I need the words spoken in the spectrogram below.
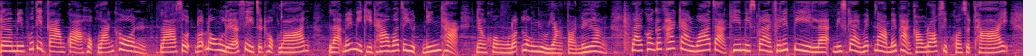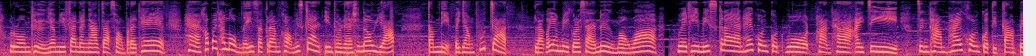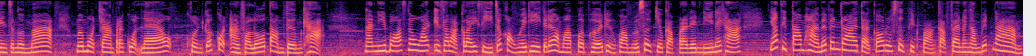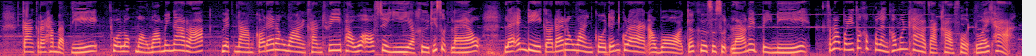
เดิมมีผู้ติดตามกว่า 6 ล้านคน ล่าสุดลดลงเหลือ 4.6 ล้าน และไม่มีทีท่าว่าจะหยุดนิ่งค่ะ ยังคงลดลงอยู่อย่างต่อเนื่อง หลายคนก็คาดการณ์ว่าจากที่มิสแกรนฟิลิปปินส์และมิสแกรนเวียดนามไม่ผ่านเข้ารอบ 10 คนสุดท้าย รวมถึงยังมีแฟนนางงามจาก 2 ประเทศ แห่เข้าไปถล่มในอินสตาแกรมของมิสแกรนอินเตอร์เนชั่นแนลยับตำหนิไปยังผู้จัด แล้วก็ยังมีกระแสหนึ่งมองว่า เวทีมิสแกรนให้คนกดโหวตผ่านทาง IG จึงทำให้คนกดติดตามเป็นจำนวนมาก เมื่อหมดการประกวดแล้ว คนก็กด unfollow ตามเดิมค่ะงานนี้บอสนวัตอิสระไกลศรีเจ้าของเวทีก็ได้ออกมาเปิดเผยถึงความรู้สึกเกี่ยวกับประเด็นนี้นะคะ ยอดติดตามหายไม่เป็นไรแต่ก็รู้สึกผิดหวังกับแฟนนางงามเวียดนาม การกระทำแบบนี้ ทั่วโลกมองว่าไม่น่ารัก เวียดนามก็ได้รางวัล Country Power of the Year คือที่สุดแล้ว และ ND ก็ได้รางวัล Golden Grand Award ก็คือสุดๆแล้วในปีนี้สำหรับวันนี้ต้องขอบคุณแหล่งข้อมูลข่าวจากข่าวสดด้วยค่ะ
